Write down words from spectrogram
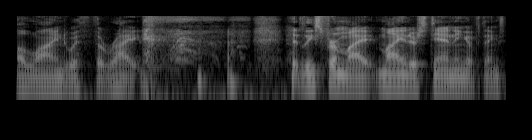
aligned with the right, at least from my my understanding of things.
